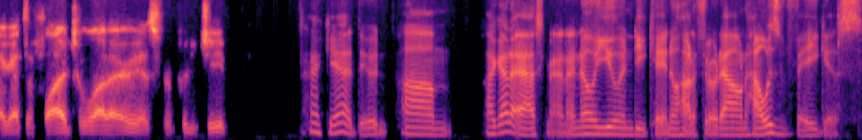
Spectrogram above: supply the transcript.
I got to fly to a lot of areas for pretty cheap. Heck yeah, dude. Um, I gotta ask, man. I know you and DK know how to throw down. How is Vegas?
